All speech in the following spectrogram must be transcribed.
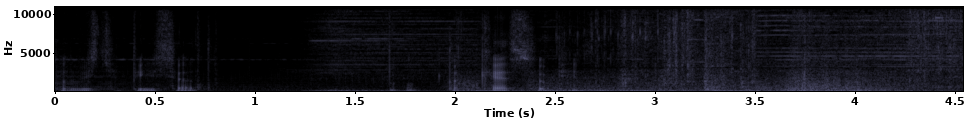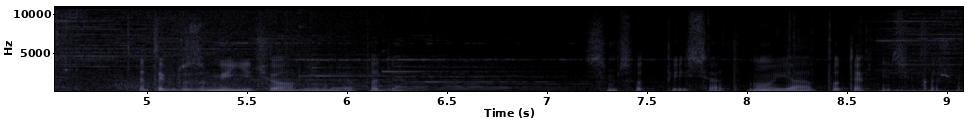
по 250. Ну, таке собі. Я так розумію, нічого мені не випаде. 750. Ну, я по техніці кажу.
